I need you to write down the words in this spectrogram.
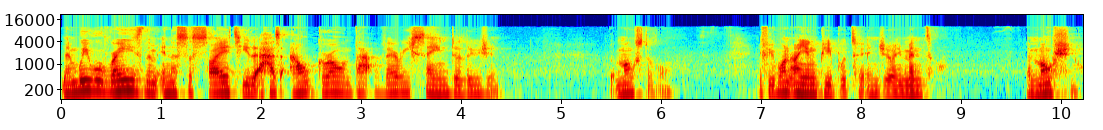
then we will raise them in a society that has outgrown that very same delusion. But most of all, if we want our young people to enjoy mental, emotional,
